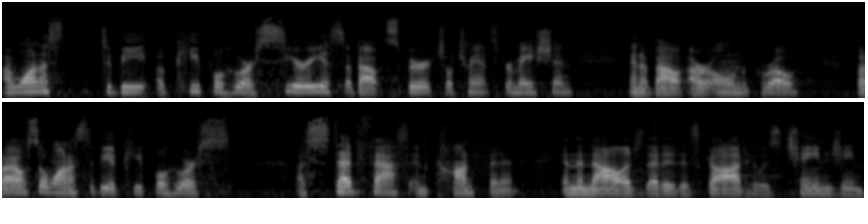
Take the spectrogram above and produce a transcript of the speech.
I want us to be a people who are serious about spiritual transformation and about our own growth, but I also want us to be a people who are steadfast and confident in the knowledge that it is God who is changing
